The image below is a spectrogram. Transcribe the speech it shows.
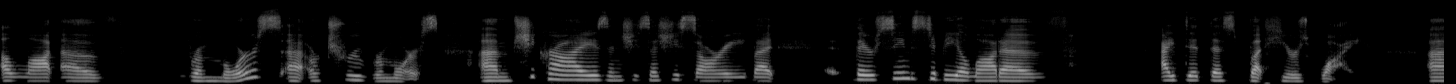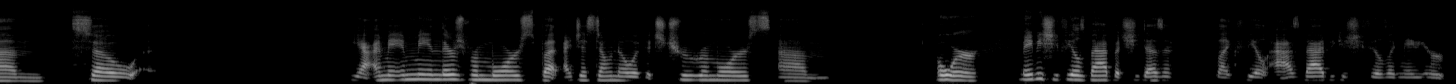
a lot of remorse uh, or true remorse. Um, she cries and she says she's sorry, but there seems to be a lot of I did this, but here's why. Um, so yeah, I mean, I mean, there's remorse, but I just don't know if it's true remorse. Um, or maybe she feels bad, but she doesn't like feel as bad because she feels like maybe her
